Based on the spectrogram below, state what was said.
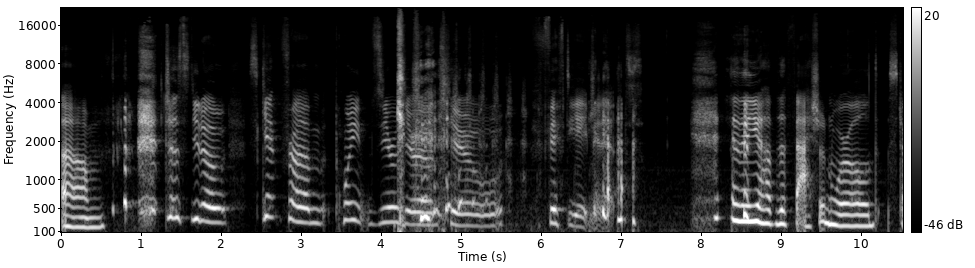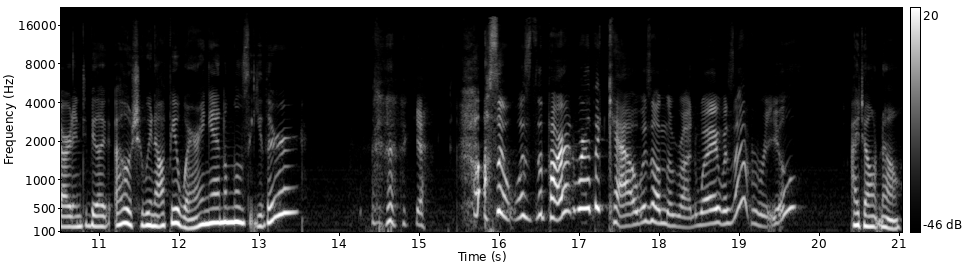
Um Just, you know, skip from point zero zero to 58 minutes. and then you have the fashion world starting to be like, "Oh, should we not be wearing animals either?" yeah. Also, was the part where the cow was on the runway, was that real? I don't know.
